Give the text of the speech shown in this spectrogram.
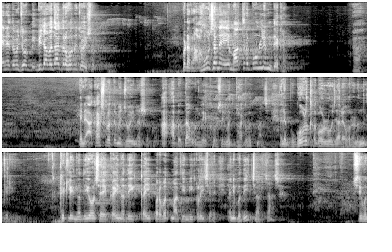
એને તમે જો બીજા બધા ગ્રહોને જોઈ શકો. પણ રાહુ છે ને એ માત્ર કુંડલીમાં દેખાય. હા. એને આકાશમાં તમે જોઈ ન શકો. આ આ બધા ઉલ્લેખો શ્રીમદ ભાગવતમાં છે. એટલે ભૂગોળ ખગોળનું જ્યારે વર્ણન કર્યું, કેટલી નદીઓ છે, કઈ નદી, કઈ પર્વતમાંથી નીકળી છે, એની બધી ચર્ચા છે. શ્રીમદ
